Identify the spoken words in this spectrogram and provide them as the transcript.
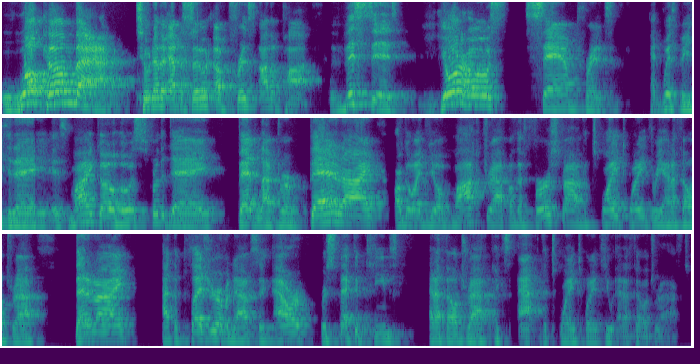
Welcome back to another episode of Prince on the Pot. This is your host, Sam Prince. And with me today is my co host for the day, Ben Lepper. Ben and I are going to do a mock draft of the first round of the 2023 NFL draft. Ben and I had the pleasure of announcing our respective teams' NFL draft picks at the 2022 NFL draft.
